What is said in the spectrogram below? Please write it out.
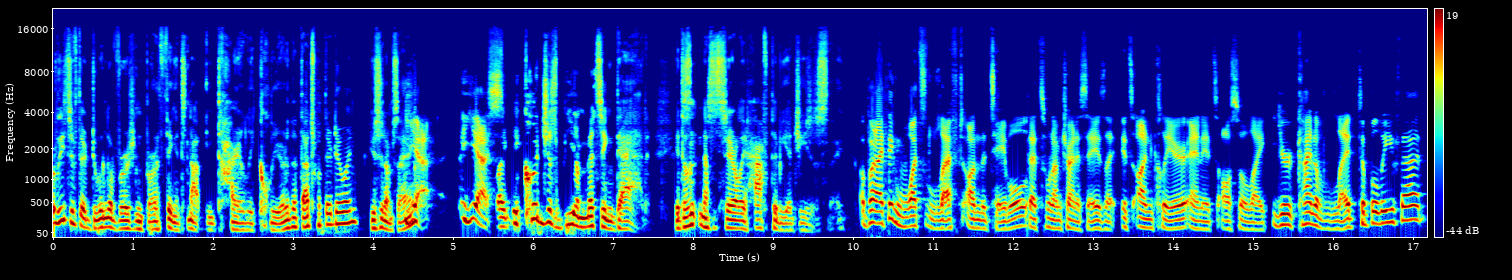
at least if they're doing a virgin birth thing, it's not entirely clear that that's what they're doing. You see what I'm saying? Yeah. Yes. Like it could just be a missing dad. It doesn't necessarily have to be a Jesus thing. But I think what's left on the table, that's what I'm trying to say, is like it's unclear and it's also like you're kind of led to believe that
